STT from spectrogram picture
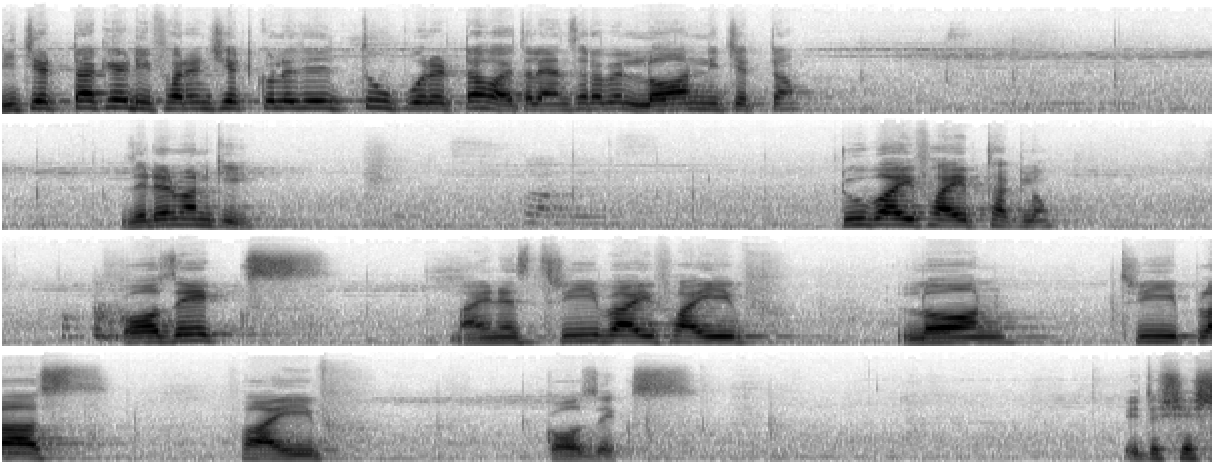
নিচেরটাকে ডিফারেন্সিয়েট করলে যেহেতু উপরেরটা হয়, তাহলে অ্যান্সার হবে লন নিচেরটা। জেডের মান কি? টু বাই ফাইভ থাকল। Cos x minus three by five ln three plus five cos x তো শেষ।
